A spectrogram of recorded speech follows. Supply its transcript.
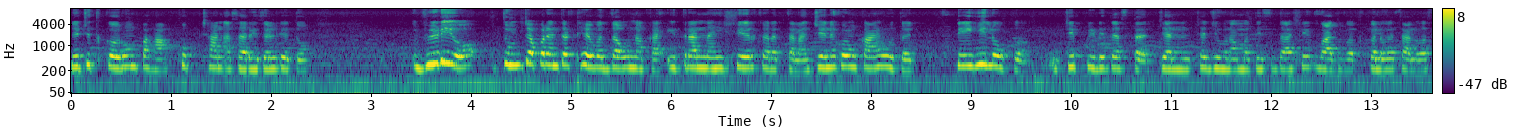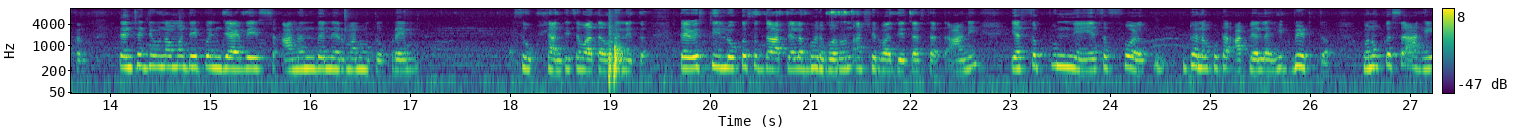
निश्चित करून पहा खूप छान असा रिझल्ट येतो. व्हिडिओ तुमच्यापर्यंत ठेवत जाऊ नका इतरांनाही शेअर करत चला. जेणेकरून काय होतं तेही लोक जे पीडित असतात ज्यांच्या जीवनामध्ये सुद्धा असे वादवत कलह चालू असतात त्यांच्या जीवनामध्ये पण ज्यावेळेस आनंद निर्माण होतो प्रेम सुख शांतीचं वातावरण येतं. त्यावेळेस ती लोकंसुद्धा आपल्याला भरभरून आशीर्वाद देत असतात आणि याचं पुण्य याचं फळ कुठं ना कुठं आपल्यालाही भेटतं. म्हणून कसं आहे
